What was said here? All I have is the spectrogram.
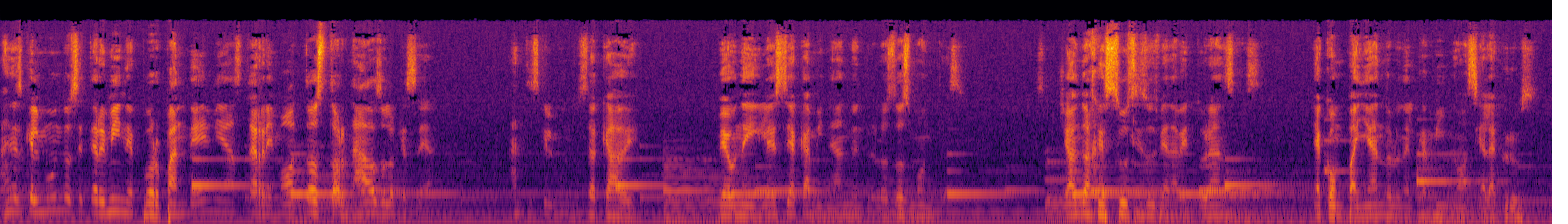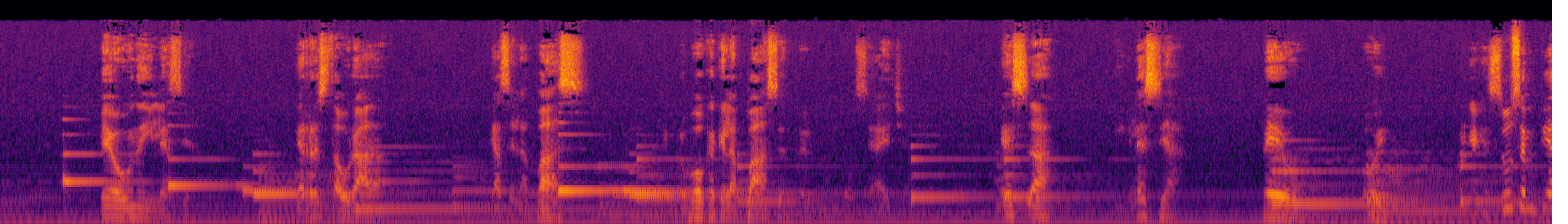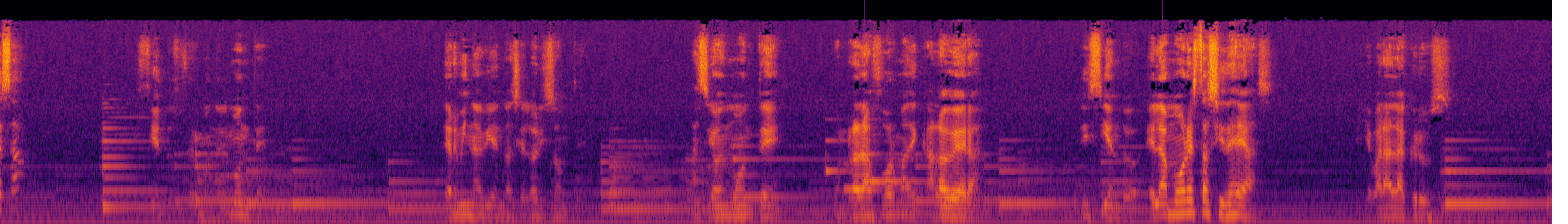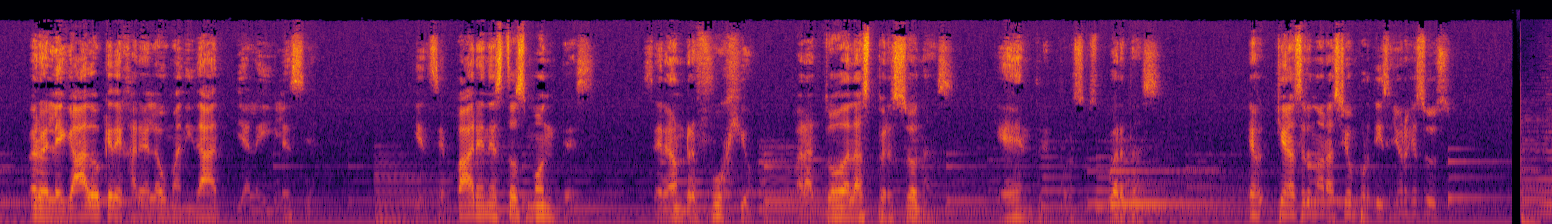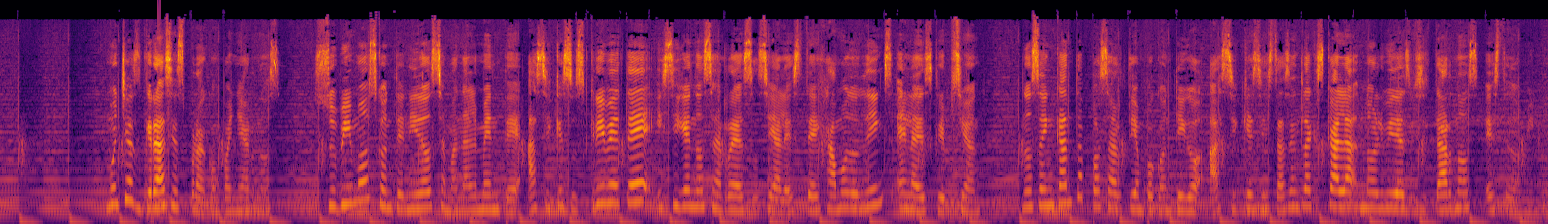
Antes que el mundo se termine por pandemias, terremotos, tornados o lo que sea. Antes que el mundo se acabe, veo una iglesia caminando entre los dos montes, escuchando a Jesús y sus bienaventuranzas y acompañándolo en el camino hacia la cruz. Veo una iglesia que es restaurada, que hace la paz, que provoca que la paz entre el mundo sea hecha esa iglesia veo hoy. Porque Jesús empieza diciendo su sermón del monte, termina viendo hacia el horizonte, hacia un monte con rara forma de calavera, diciendo, el amor a estas ideas que llevará a la cruz, pero el legado que dejaré a la humanidad y a la iglesia. Quien se pare en estos montes será un refugio para todas las personas que entren por sus puertas. Quiero hacer una oración por ti, Señor Jesús. Muchas gracias por acompañarnos. Subimos contenido semanalmente, así que suscríbete y síguenos en redes sociales. Te dejamos los links en la descripción. Nos encanta pasar tiempo contigo, así que si estás en Tlaxcala no olvides visitarnos este domingo.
